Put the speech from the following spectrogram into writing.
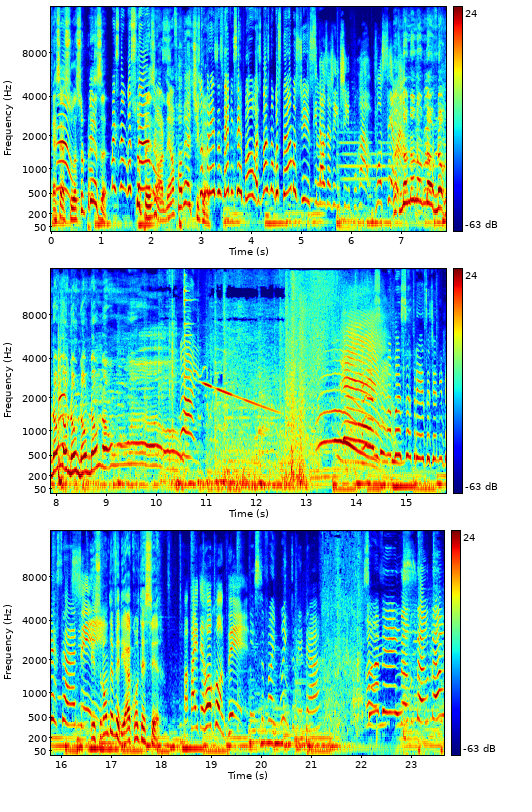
Essa é a sua surpresa. Mas não gostamos. Surpresa em ordem alfabética. Surpresas devem ser boas. Nós não gostamos disso. Que tal se a gente empurrar você Ah, lá? Não, não, não, não, não, não, não, não, não, não, não. Vai. Essa é uma boa surpresa de aniversário. Sim! Isso não deveria acontecer. Papai enterrou com D! Isso foi muito melhor. Sua vez. Não, não, não.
